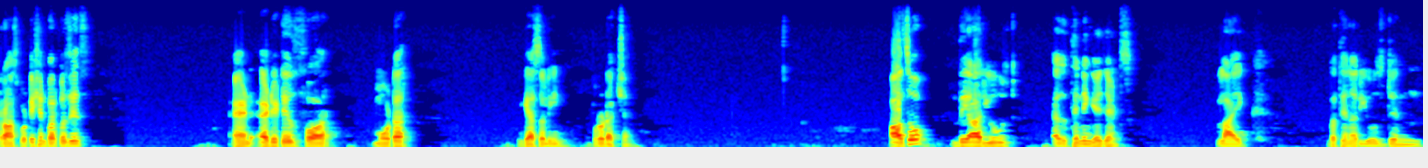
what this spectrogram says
transportation purposes and additives for motor gasoline production. Also, they are used as thinning agents like the thinner used in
